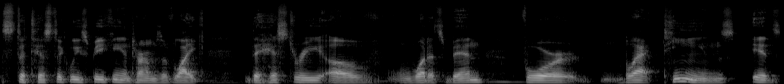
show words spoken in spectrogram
statistically speaking in terms of like the history of what it's been for black teens, it's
